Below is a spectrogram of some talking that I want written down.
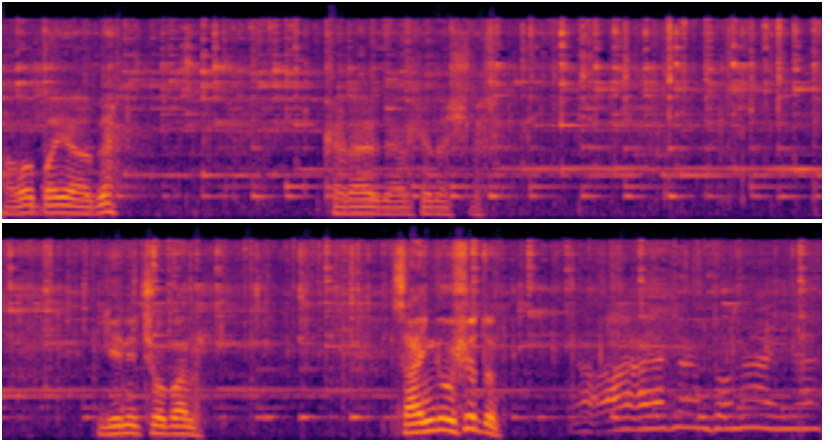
Hava bayağı bir karardı arkadaşlar. Yeni çobanım. Sanki. Ya, ay- ayaklarım donar ya.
